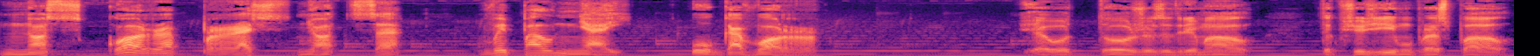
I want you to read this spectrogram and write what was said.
«но скоро проснется. Выполняй уговор». «Я вот тоже задремал, так всю зиму проспал»,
